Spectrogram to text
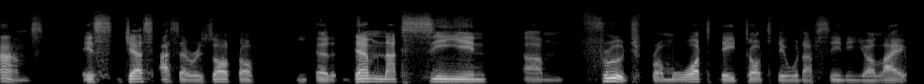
comes is just as a result of uh, them not seeing um, fruit from what they thought they would have seen in your life.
